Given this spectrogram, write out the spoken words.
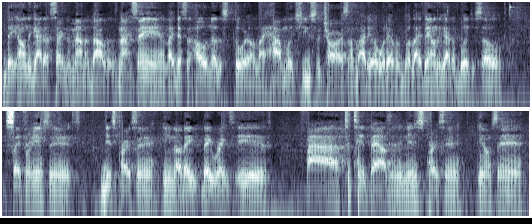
they only got a certain amount of dollars. Not saying like that's a whole nother story on like how much you should charge somebody or whatever, but like they only got a budget. So say for instance, this person, you know, they they rates is five to ten thousand and then this person, you know what I'm saying,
